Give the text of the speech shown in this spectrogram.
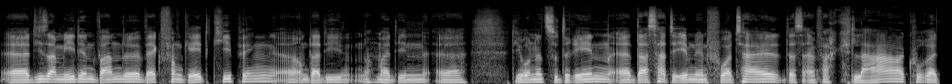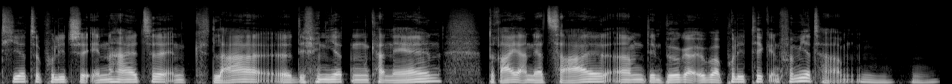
äh, dieser Medienwandel weg vom Gatekeeping, äh, um da die nochmal den, äh, die Runde zu drehen, äh, das hatte eben den Vorteil, dass einfach klar kuratierte politische Inhalte in klar äh, definierten Kanälen, drei an der Zahl, ähm, den Bürger über Politik informiert haben. Mhm.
